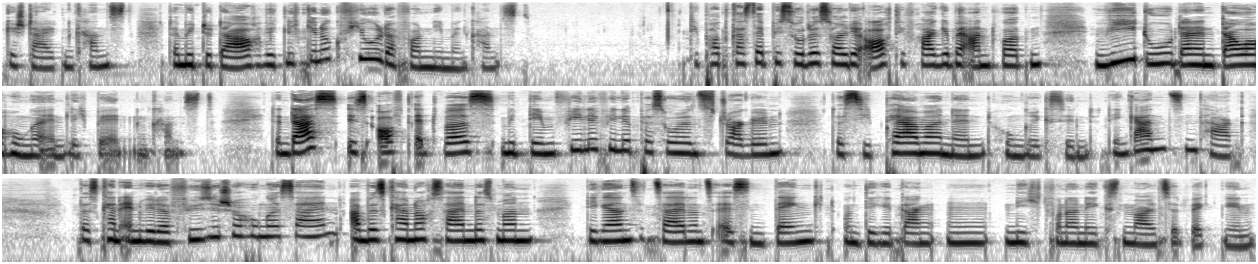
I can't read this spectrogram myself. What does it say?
gestalten kannst, damit du da auch wirklich genug Fuel davon nehmen kannst. Die Podcast-Episode soll dir auch die Frage beantworten, wie du deinen Dauerhunger endlich beenden kannst. Denn das ist oft etwas, mit dem viele, viele Personen strugglen, dass sie permanent hungrig sind, den ganzen Tag. Das kann entweder physischer Hunger sein, aber es kann auch sein, dass man die ganze Zeit ans Essen denkt und die Gedanken nicht von der nächsten Mahlzeit weggehen.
